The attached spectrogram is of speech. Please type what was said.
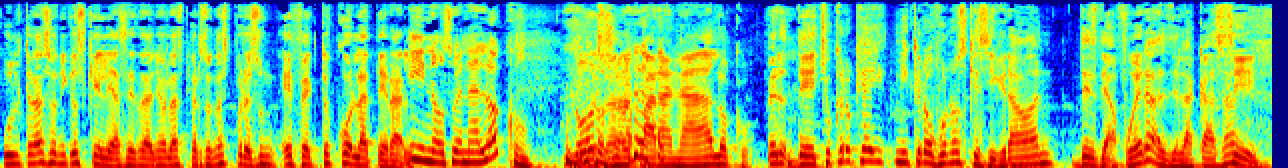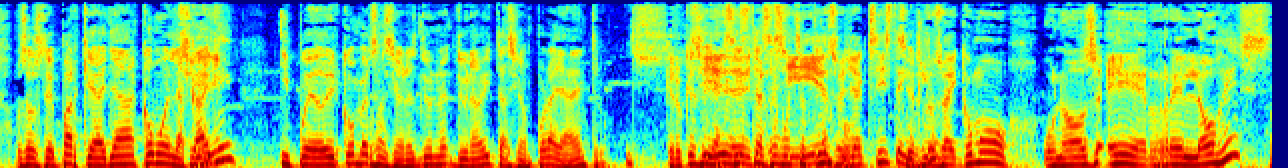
ultrasónicos que le hacen daño a las personas, pero es un efecto colateral. Y no suena loco. No, no suena para nada loco. Pero de hecho creo que hay micrófonos que sí graban desde afuera, desde la casa. Sí. O sea, usted parquea allá como en la Sí. calle y puede oír conversaciones de una, de una habitación por allá adentro. Creo que eso Sí, ya de existe hecho, hace sí, mucho tiempo. eso ya existe. ¿cierto? Incluso hay como unos eh, relojes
